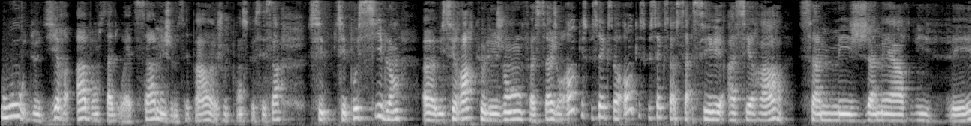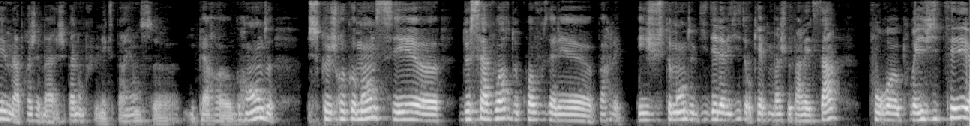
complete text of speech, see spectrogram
ou de dire Ah, bon, ça doit être ça, mais je ne sais pas, je pense que c'est ça. C'est possible. Hein. Euh, mais c'est rare que les gens fassent ça, genre, oh, qu'est-ce que c'est que ça? Oh, qu'est-ce que c'est que ça, ça C'est assez rare. Ça m'est jamais arrivé, mais après, j'ai pas, pas non plus une expérience euh, hyper euh, grande. Ce que je recommande, c'est de savoir de quoi vous allez parler. Et justement, de guider la visite. Ok, bon, bah, je vais parler de ça pour, pour éviter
